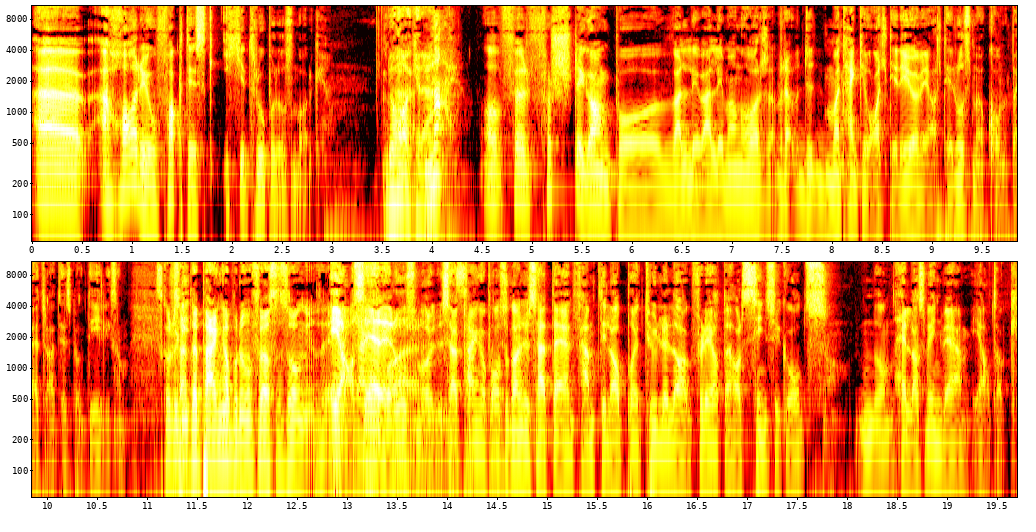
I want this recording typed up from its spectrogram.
uh, jeg har jo faktisk ikke tro på Rosenborg. Du har ikke det? Nei. Og for første gang på veldig veldig mange år så, du, Man tenker jo alltid, det gjør vi alltid, Rosenborg kommer på et eller annet tidspunkt. De, liksom. Skal du Fordi- sette penger på noen før sesongen? Så Ja, så er det Rosenborg du setter penger på. Så kan du sette en 50-lapp på et tullelag fordi at det har sinnssyke odds. Hellas vinner VM. Ja takk.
